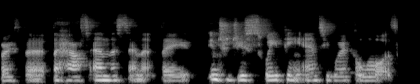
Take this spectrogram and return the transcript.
both the, the House and the Senate. They introduced sweeping anti-worker laws,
